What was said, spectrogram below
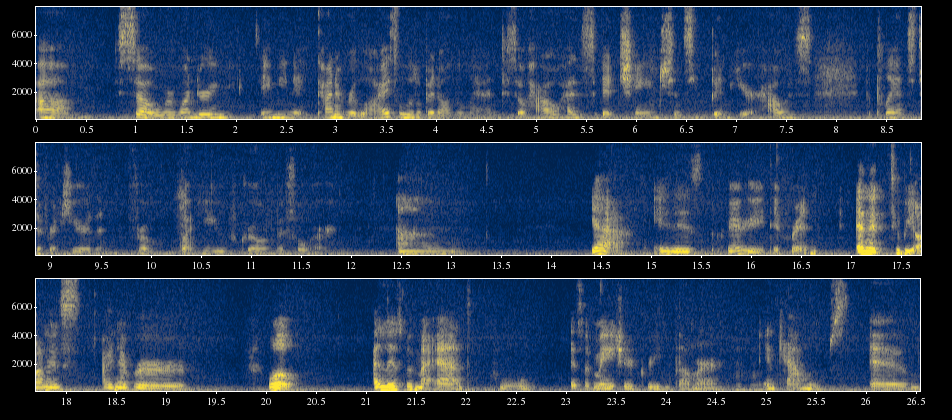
Um, so we're wondering, I mean, it kind of relies a little bit on the land. So how has it changed since you've been here? How is the plants different here than from what you've grown before? Um, yeah, it is very different. And it, to be honest, I never. Well, I lived with my aunt, who is a major green thumber mm-hmm. in Kamloops, and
